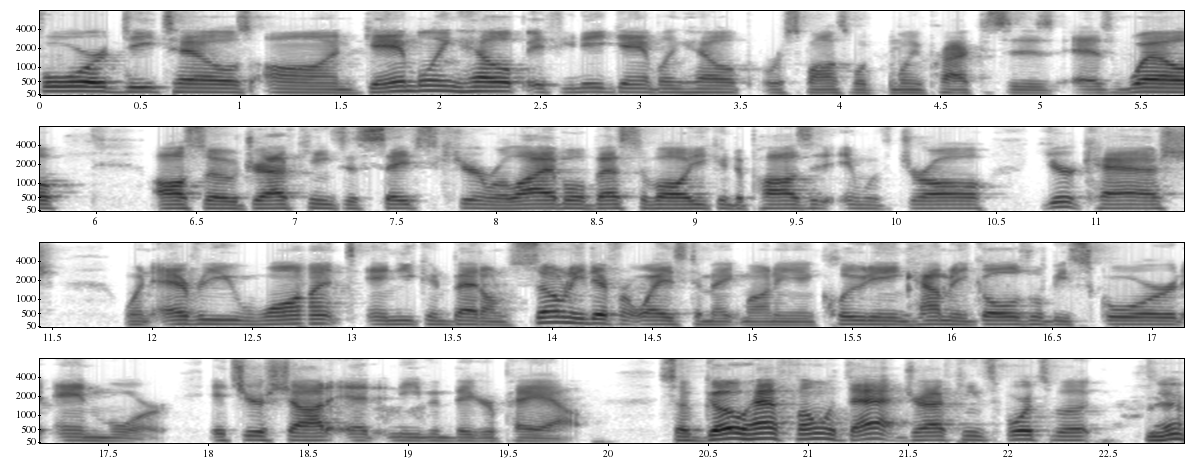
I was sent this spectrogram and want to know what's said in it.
for details on gambling help if you need gambling help, responsible gambling practices as well. Also, DraftKings is safe, secure, and reliable. Best of all, you can deposit and withdraw your cash whenever you want, and you can bet on so many different ways to make money, including how many goals will be scored and more. It's your shot at an even bigger payout. So go have fun with that. DraftKings Sportsbook yeah.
